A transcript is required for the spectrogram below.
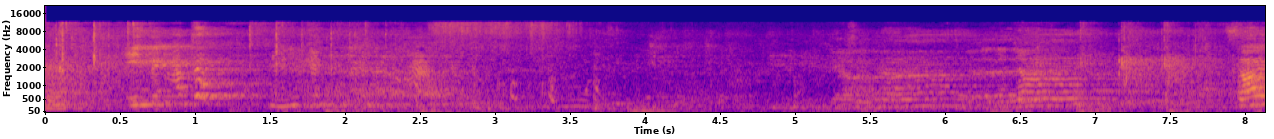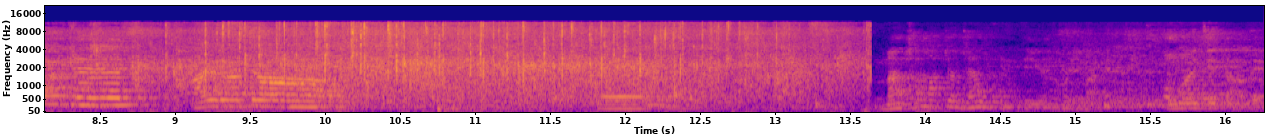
行ってきますじゃんサインですありがとうえーマチョマチョじゃんけんっていうのを今思いついたので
